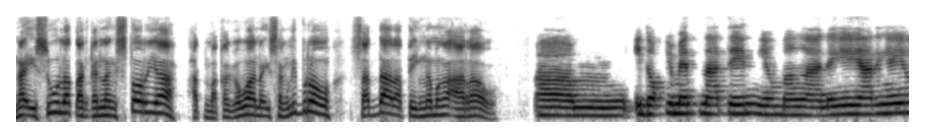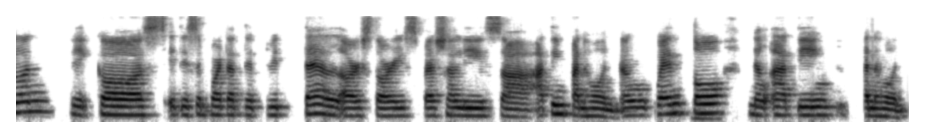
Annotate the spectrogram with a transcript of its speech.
na isulat ang kanilang istorya at makagawa ng isang libro sa darating na mga araw. um, i-document natin yung mga nangyayari ngayon because it is important that we tell our story especially sa ating panahon, ang kwento ng ating panahon.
